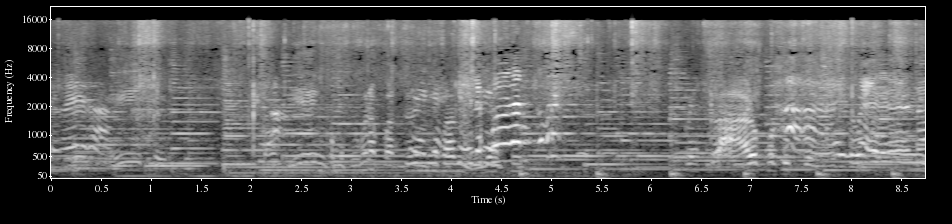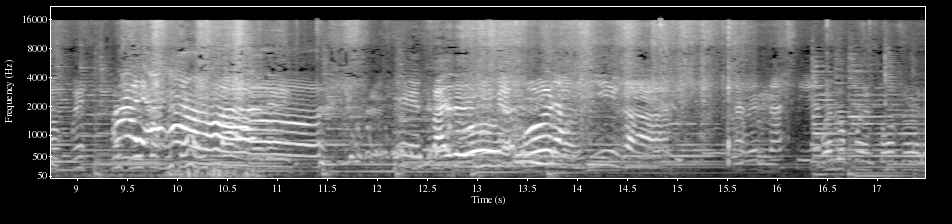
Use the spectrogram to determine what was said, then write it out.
De veras. Sí, pues, también, como si fuera parte de mi ¿Qué- qué- familia. ¿Le puedo dar un claro, por supuesto. Bueno, pues. Ay, El padre de mi mejor amiga. La verdad, sí. Bueno, pues entonces,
